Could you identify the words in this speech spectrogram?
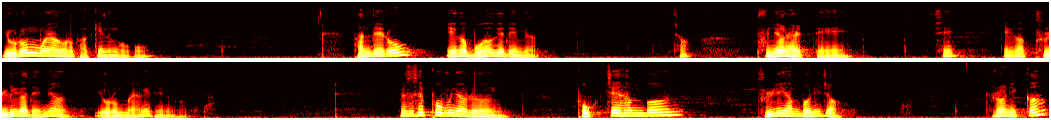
이런 모양으로 바뀌는 거고 반대로 얘가 뭐 하게 되면 그렇죠? 분열할 때 그렇지? 얘가 분리가 되면 이런 모양이 되는 겁니다. 그래서 세포 분열은 복제 한 번, 분리 한 번이죠. 그러니까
